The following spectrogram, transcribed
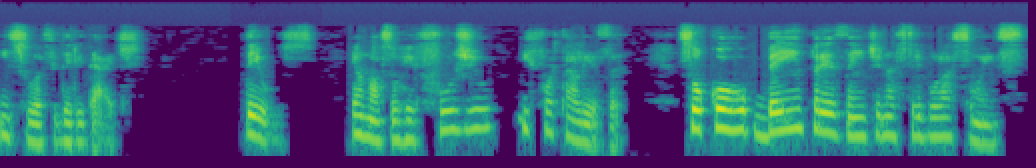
em sua fidelidade. Deus é o nosso refúgio e fortaleza, socorro bem presente nas tribulações.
